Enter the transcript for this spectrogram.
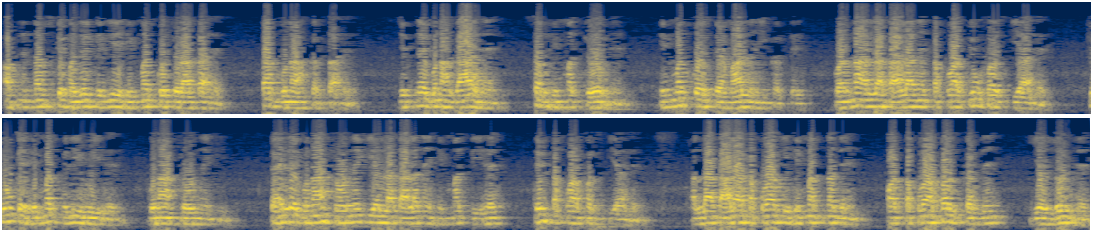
اپنے نفس کے مزے کے لیے ہمت کو چراتا ہے، تب گناہ کرتا ہے۔ جتنے گناہ گار ہیں، سب ہمت چور ہیں۔ ہمت کو استعمال نہیں کرتے۔ ورنہ اللہ تعالیٰ نے تقوا کیوں فرض کیا ہے؟ کیونکہ ہمت ملی ہوئی ہے گناہ چھوڑنے کی۔ پہلے گناہ چھوڑنے کی اللہ تعالیٰ نے ہمت دی ہے، پھر تقوا فرض کیا ہے۔ اللہ تعالیٰ تقوا کی ہمت نہ دیں اور تقوا فرض کر دیں، یہ ظلم ہے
